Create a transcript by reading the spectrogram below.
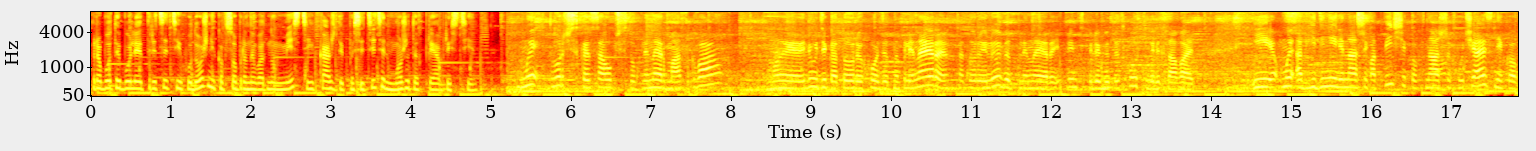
Работы более 30 художников собраны в одном месте, и каждый посетитель может их приобрести. Мы творческое сообщество Пленер Москва. Мы люди, которые ходят на пленеры, которые любят пленеры и, в принципе, любят искусство рисовать. И мы объединили наших подписчиков, наших участников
